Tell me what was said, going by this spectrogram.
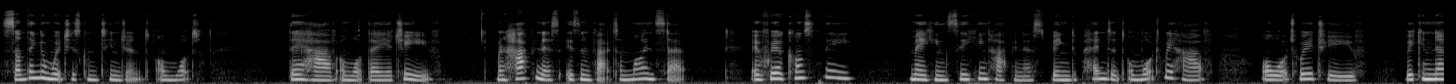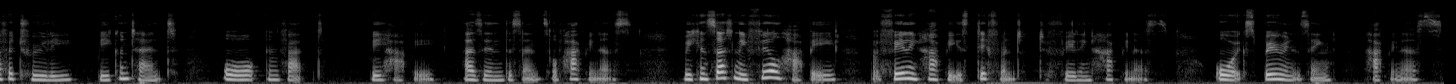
something in which is contingent on what they have and what they achieve, when happiness is in fact a mindset. If we are constantly making seeking happiness being dependent on what we have or what we achieve, we can never truly be content or, in fact, be happy as in the sense of happiness. We can certainly feel happy, but feeling happy is different to feeling happiness or experiencing happiness.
